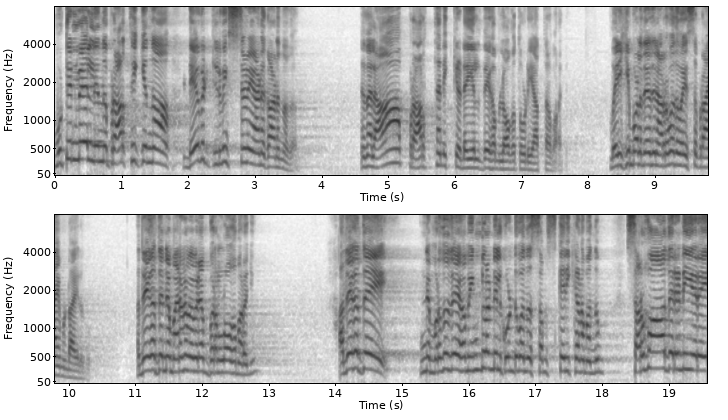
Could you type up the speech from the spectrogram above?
മുട്ടിന്മേൽ നിന്ന് പ്രാർത്ഥിക്കുന്ന ഡേവിഡ് ലിവിങ്സ്റ്റണെയാണ് കാണുന്നത്. എന്നാൽ ആ പ്രാർത്ഥനയ്ക്കിടയിൽ അദ്ദേഹം ലോകത്തോട് യാത്ര പറഞ്ഞു. മരിക്കുമ്പോൾ അദ്ദേഹത്തിന് അറുപത് വയസ്സ് പ്രായമുണ്ടായിരുന്നു. അദ്ദേഹത്തിന്റെ മരണവിവരം പുറംലോകം അറിഞ്ഞു. അദ്ദേഹത്തെ മൃതദേഹം ഇംഗ്ലണ്ടിൽ കൊണ്ടുവന്ന് സംസ്കരിക്കണമെന്നും സർവാദരണീയരെ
